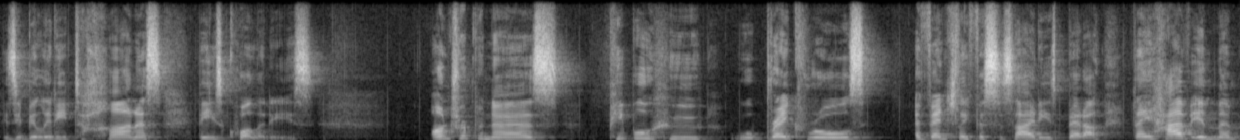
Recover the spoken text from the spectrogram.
is the ability to harness these qualities. Entrepreneurs, people who will break rules eventually for societies better, they have in them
